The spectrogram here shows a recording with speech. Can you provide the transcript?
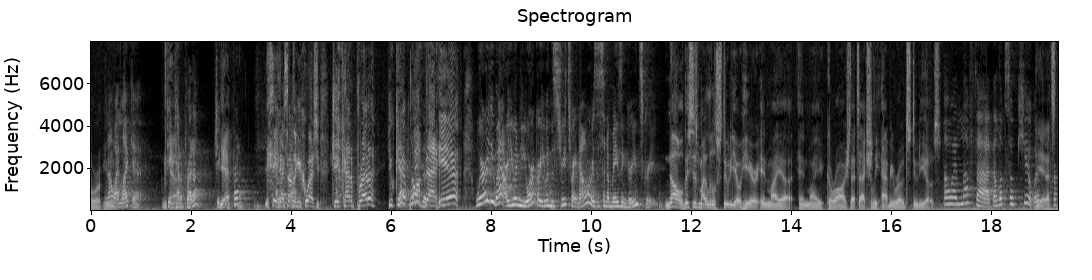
or you No, know. I like it. Jade Yeah. Catta Preta? Jake Yeah. Catta Preta? Yeah, like sounds that. like a question. Jake Catta Preta? You can't pop that here. Where are you at? Are you in New York? Are you in the streets right now? Or is this an amazing green screen? No, this is my little studio here in my uh, in my garage. That's actually Abbey Road Studios. Oh, I love that. That looks so cute. What Yeah, a that's- perfect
